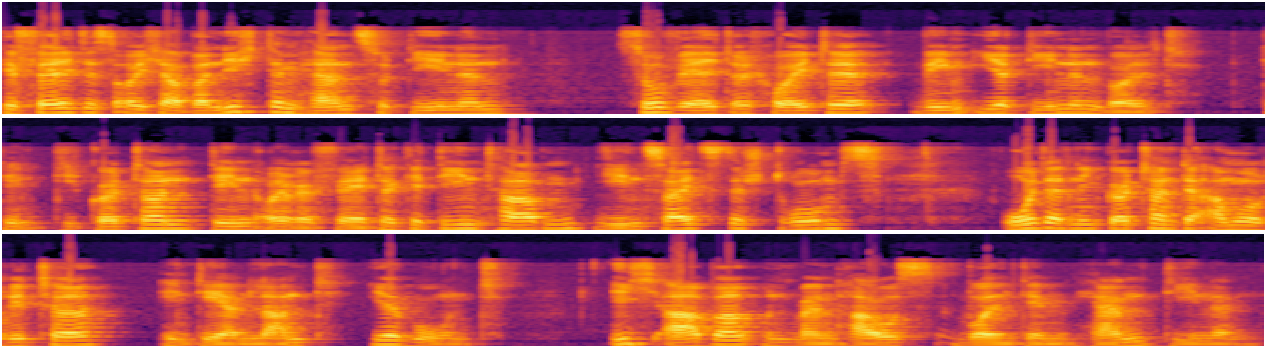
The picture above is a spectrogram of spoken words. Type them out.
Gefällt es euch aber nicht, dem Herrn zu dienen, so wählt euch heute, wem ihr dienen wollt den, die Göttern, denen eure Väter gedient haben, jenseits des Stroms, oder den Göttern der Amoriter, in deren Land ihr wohnt. Ich aber und mein Haus wollen dem Herrn dienen.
